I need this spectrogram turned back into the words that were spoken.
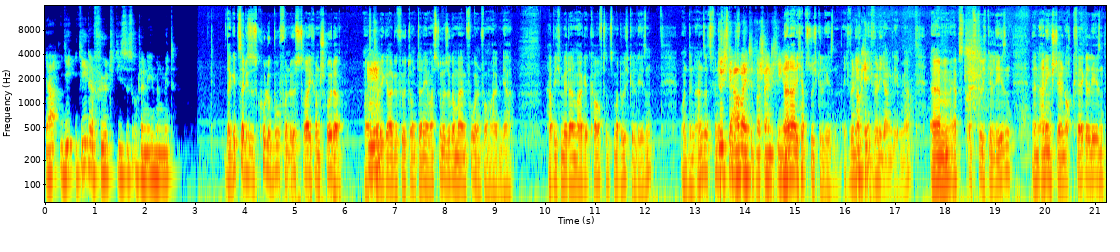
ja, je, jeder führt dieses Unternehmen mit. Da gibt es ja dieses coole Buch von Österreich und Schröder, das mhm. kollegial geführte Unternehmen. Hast du mir sogar mal empfohlen vor einem halben Jahr. Habe ich mir dann mal gekauft und es mal durchgelesen. Und den Ansatz finde ich. Durchgearbeitet wahrscheinlich eher. Nein, nein, ich habe es durchgelesen. Ich will nicht, okay. ich will nicht angeben, ja. Ähm, ich habe es durchgelesen, in einigen Stellen auch quer gelesen.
